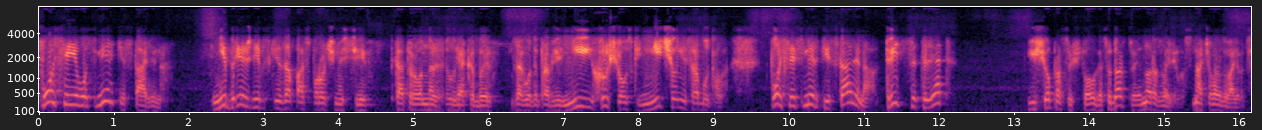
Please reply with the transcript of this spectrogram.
После его смерти Сталина ни Брежневский запас прочности, который он нажил якобы за годы правления, ни Хрущевский, ничего не сработало. После смерти Сталина 30 лет еще просуществовало государство, и оно развалилось, начало разваливаться.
